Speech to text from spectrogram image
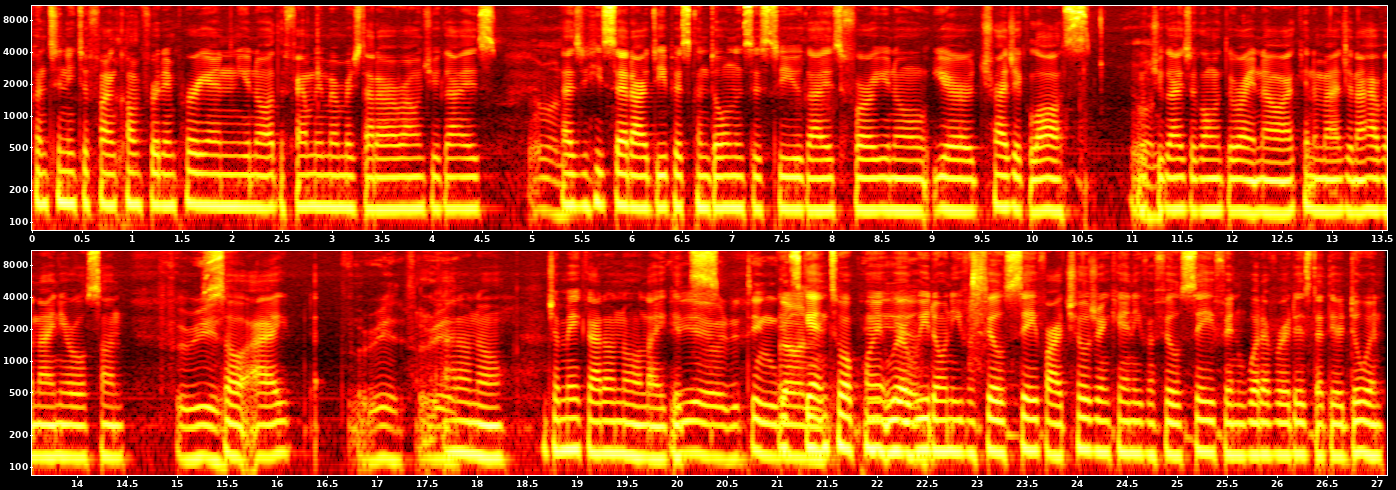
continue to find comfort in prayer and you know other family members that are around you guys. Yeah. As he said, our deepest condolences to you guys for you know your tragic loss, Yeah, what man. you guys are going through right now. I can imagine. I have a nine-year-old son, For real. so I for real. For real. I don't know. Jamaica, I don't know. Like it's yeah, the thing gone. it's getting to a point where we don't even feel safe. Our children can't even feel safe in whatever it is that they're doing.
